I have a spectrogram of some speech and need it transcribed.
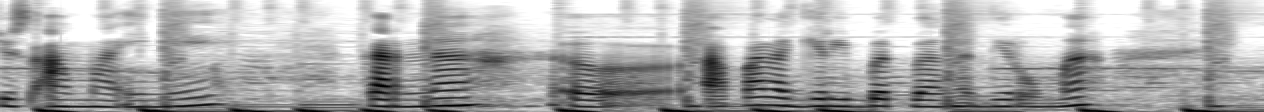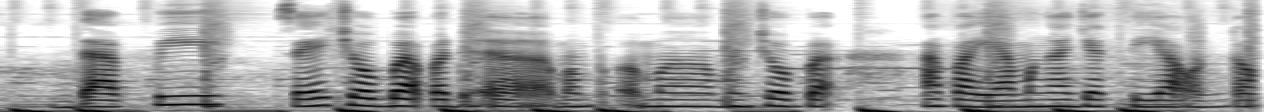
jus ama ini karena uh, apa lagi ribet banget di rumah. Tapi saya coba pada uh, mencoba apa ya mengajak dia untuk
